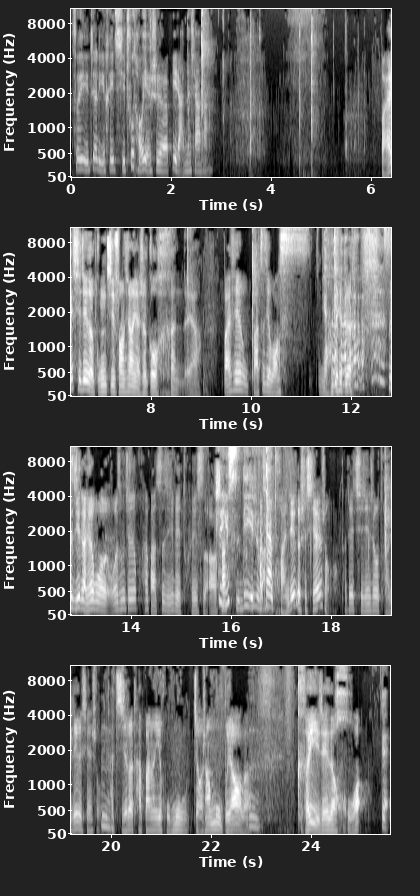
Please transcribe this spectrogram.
所以这里黑棋出头也是必然的下法。白棋这个攻击方向也是够狠的呀！白棋把自己往死，往这个 自己感觉我我怎么觉得快把自己给推死啊？置于死地是吧？他现在团这个是先手。他这棋形之后团这个先手，他急了，他搬了一虎木，脚上木不要了，可以这个活。对，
